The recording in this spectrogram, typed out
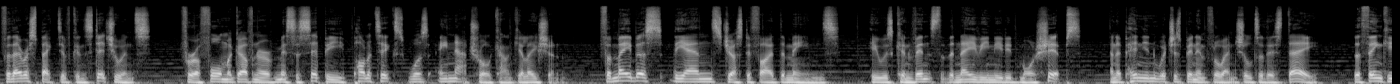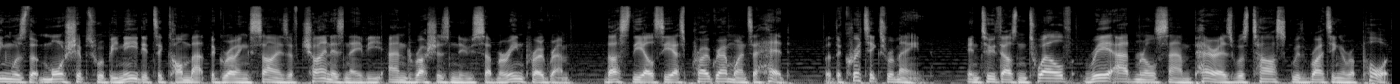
for their respective constituents. For a former governor of Mississippi, politics was a natural calculation. For Mabus, the ends justified the means. He was convinced that the Navy needed more ships, an opinion which has been influential to this day. The thinking was that more ships would be needed to combat the growing size of China's navy and Russia's new submarine program. Thus, the LCS program went ahead, but the critics remained. In 2012, Rear Admiral Sam Perez was tasked with writing a report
